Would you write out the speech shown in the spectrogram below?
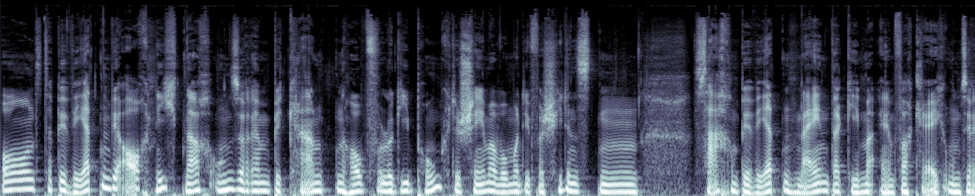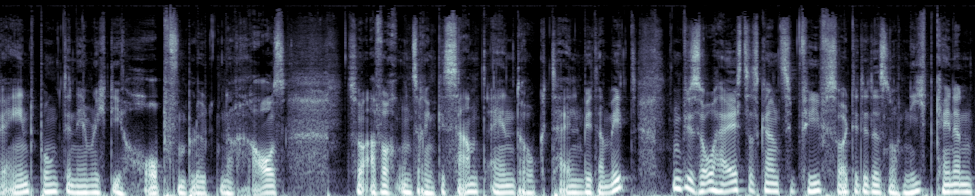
Und da bewerten wir auch nicht nach unserem bekannten Hopfologie-Punkteschema, wo wir die verschiedensten Sachen bewerten. Nein, da gehen wir einfach gleich unsere Endpunkte, nämlich die Hopfenblüten raus. So einfach unseren Gesamteindruck teilen wir damit. Und wieso heißt das ganze Pfiff, solltet ihr das noch nicht kennen?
